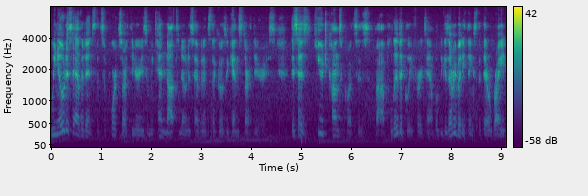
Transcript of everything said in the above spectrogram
we notice evidence that supports our theories, and we tend not to notice evidence that goes against our theories. This has huge consequences uh, politically, for example, because everybody thinks that they're right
